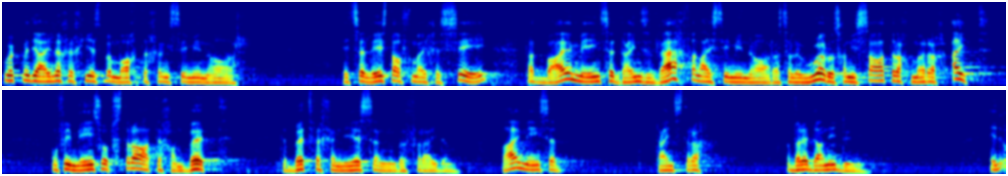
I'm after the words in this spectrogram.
ook met die Heilige Gees bemagtiging seminar. Het Celeste al vir my gesê dat baie mense duins weg van daai seminaar as hulle hoor ons gaan die Saterdagmiddag uit om vir mense op straat te gaan bid, te bid vir genesing en bevryding. Baie mense duins terug en wil dit dan nie doen nie. En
